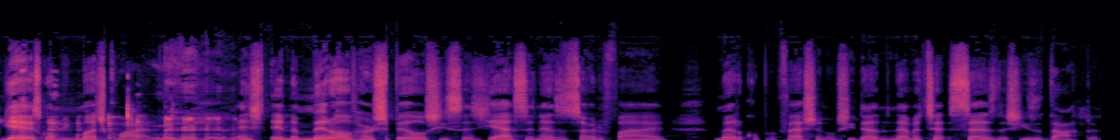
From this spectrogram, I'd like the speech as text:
Yeah, it's going to be much quieter. And in the middle of her spill, she says, "Yes." And as a certified medical professional, she doesn't never t- says that she's a doctor.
